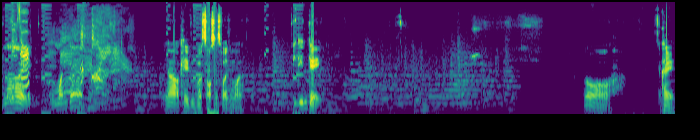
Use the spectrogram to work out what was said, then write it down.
Nein. Oh mein Gott. Ja, okay, du wirst ausnahmsweise mal. Begin Game. So. Okay.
